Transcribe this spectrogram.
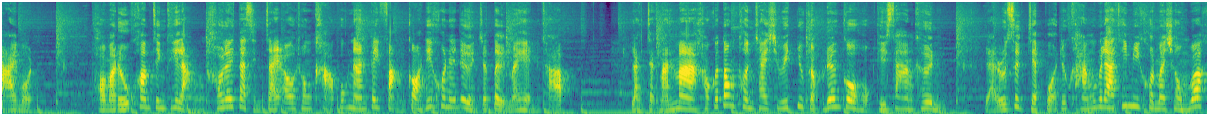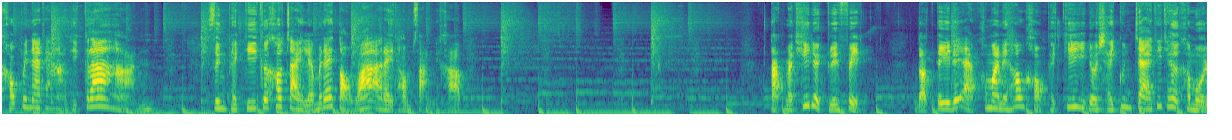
ตายหมด พอมารู้ความจริงทีหลังเขาเลยตัดสินใจเอาธงขาวพวกนั้นไปฝังก่อนที่คนอื่นๆจะตื่นมาเห็นครับ หลังจากนั้นมาเขาก็ต้องทนใช้ชีวิตอยู่กับเรื่องโกหกที่สร้างขึ้น และรู้สึกเจ็บปวดทุกครั้งเวลาที่มีคนมาชมว่าเขาเป็นนายทหารที่กล้าหาญซึ่งเพ็กกี้ก็เข้าใจและไม่ได้ต่อว่าอะไรทอมสันครับ ตัดมาที่เดอะกริฟฟิตดอตตี้ได้แอบเข้ามาในห้องของเพ็กกี้โดยใช้กุญแจที่เธอขโมย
